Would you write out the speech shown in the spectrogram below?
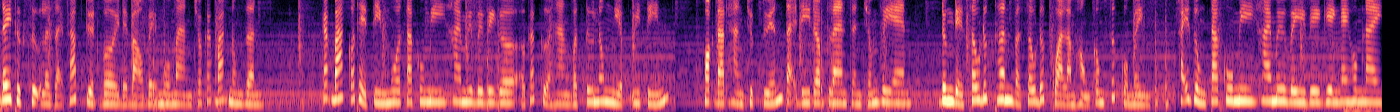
Đây thực sự là giải pháp tuyệt vời để bảo vệ mùa màng cho các bác nông dân. Các bác có thể tìm mua Takumi 20V VG ở các cửa hàng vật tư nông nghiệp uy tín hoặc đặt hàng trực tuyến tại didaplantan.vn. Đừng để sâu đức thân và sâu đức quả làm hỏng công sức của mình. Hãy dùng Takumi 20V VG ngay hôm nay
